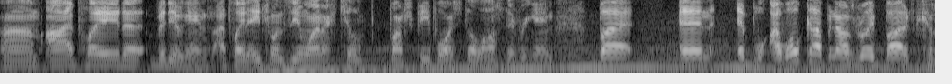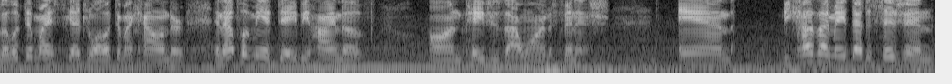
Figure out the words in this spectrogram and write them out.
Um, I played uh, video games. I played H1Z1. I killed a bunch of people. I still lost every game. But, and it, I woke up and I was really bugged because I looked at my schedule, I looked at my calendar, and that put me a day behind of on pages that I wanted to finish. And because I made that decision,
